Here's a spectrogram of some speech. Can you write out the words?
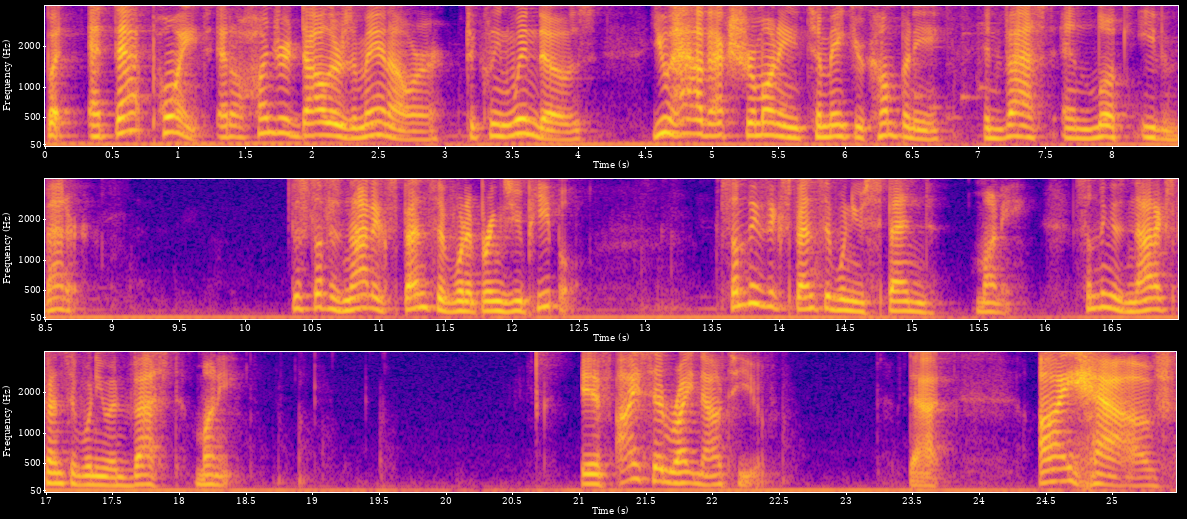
But at that point, at $100 a man hour to clean windows, you have extra money to make your company invest and look even better. This stuff is not expensive when it brings you people. Something's expensive when you spend money. Something is not expensive when you invest money. If I said right now to you that I have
